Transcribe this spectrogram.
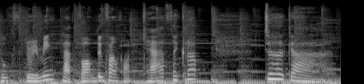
ทุก streaming platform ที่ฟังพอดแคสต์นะครับ เจอกัน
